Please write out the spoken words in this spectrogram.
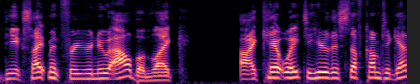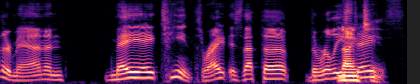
the excitement for your new album. Like, I can't wait to hear this stuff come together, man. And May 18th, right? Is that the the release date? 19th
